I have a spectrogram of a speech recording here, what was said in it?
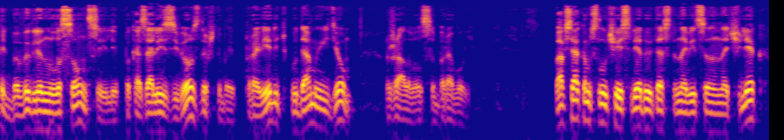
Хоть бы выглянуло солнце или показались звезды, чтобы проверить, куда мы идем, жаловался Боровой. Во всяком случае, следует остановиться на ночлег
